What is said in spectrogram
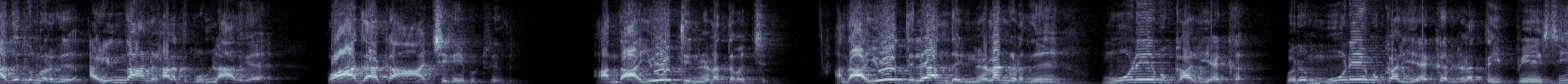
அதுக்கு பிறகு ஐந்தாண்டு காலத்துக்கு உள்ளாக பாஜக ஆட்சி கைப்பற்றுது அந்த அயோத்தி நிலத்தை வச்சு. அந்த அயோத்தியில அந்த நிலங்கிறது மூணே முக்கால் ஏக்கர். வெறும் மூணே முக்கால் ஏக்கர் நிலத்தை பேசி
